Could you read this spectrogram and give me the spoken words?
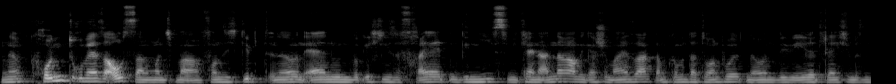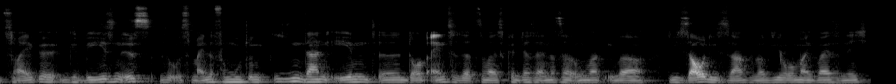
ne, kontroverse Aussagen manchmal von sich gibt ne, und er nun wirklich diese Freiheiten genießt wie kein anderer, habe ich ja schon mal gesagt, am Kommentatorenpult ne, und WWE das vielleicht ein bisschen zu heikel gewesen ist, so ist meine Vermutung, ihn dann eben äh, dort einzusetzen, weil es könnte ja sein, dass er irgendwas über die Saudis sagt oder wie auch immer, ich weiß es nicht.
